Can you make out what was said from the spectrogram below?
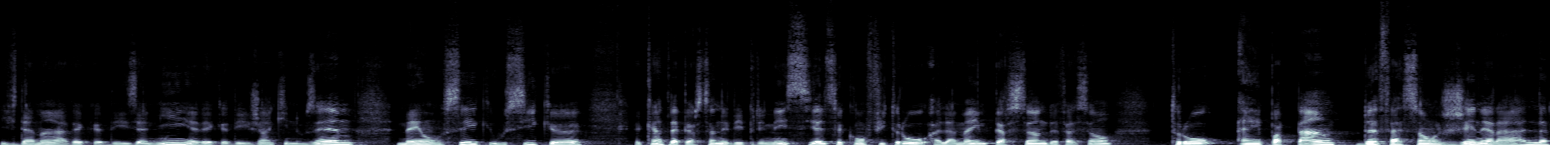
évidemment, avec des amis, avec des gens qui nous aiment, mais on sait aussi que quand la personne est déprimée, si elle se confie trop à la même personne de façon trop importante, de façon générale,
